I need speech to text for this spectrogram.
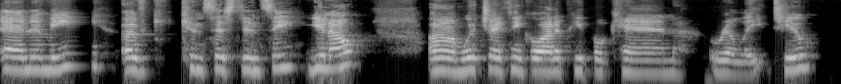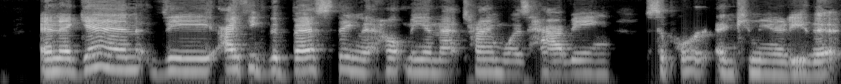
enemy of consistency you know um, which i think a lot of people can relate to and again the i think the best thing that helped me in that time was having support and community that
